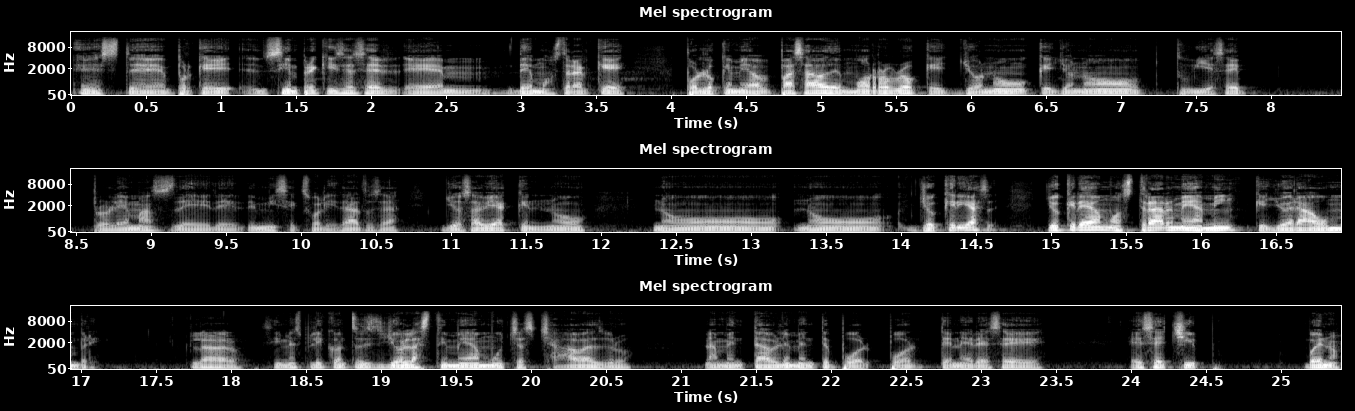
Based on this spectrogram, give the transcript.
Este, porque siempre quise hacer, em, demostrar que por lo que me había pasado de morro, bro, que yo no, que yo no tuviese problemas de, de- de mi sexualidad. O sea, yo sabía que no, no, no, yo quería, yo quería mostrarme a mí que yo era hombre. Claro. ¿Sí me explico? Entonces yo lastimé a muchas chavas, bro. Lamentablemente por, por tener ese, ese chip. Bueno,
